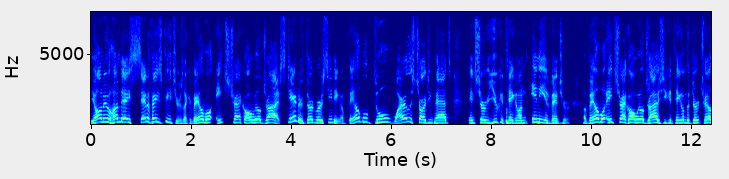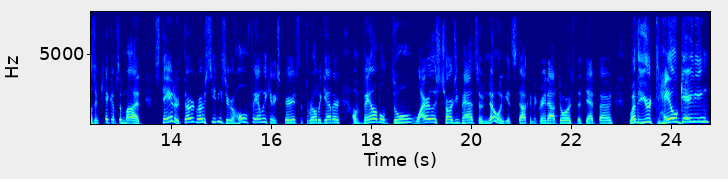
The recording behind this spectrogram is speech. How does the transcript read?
The all new Hyundai Santa Fe's features like available H-Track all-wheel drive, standard third row seating, available dual wireless charging pads, ensure you can take on any adventure. Available H-Track all-wheel drives you can take on the dirt trails and kick up some mud. Standard third row seating so your whole family can experience the thrill together. Available dual wireless charging pads so no one gets stuck in the great outdoors with a dead phone. Whether you're tailgating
